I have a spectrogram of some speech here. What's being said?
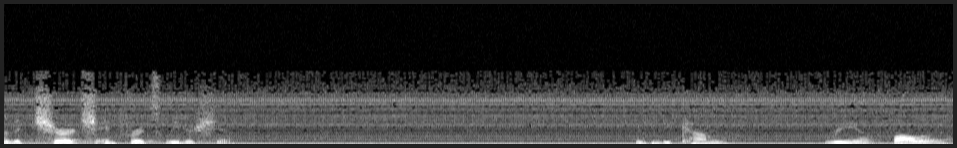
for the church and for its leadership. We can become real followers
